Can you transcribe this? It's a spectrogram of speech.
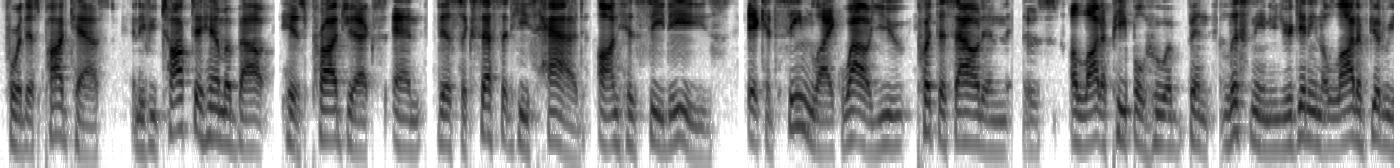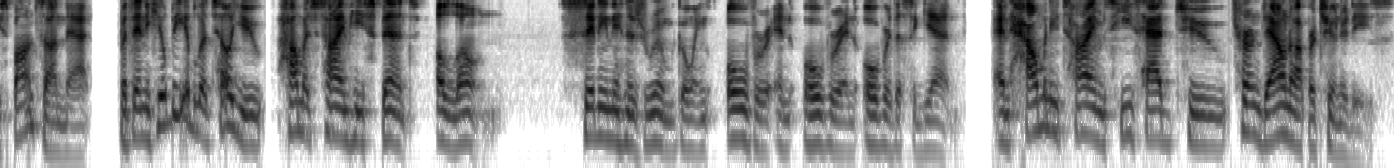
for this podcast. And if you talk to him about his projects and the success that he's had on his CDs, it could seem like, wow, you put this out and there's a lot of people who have been listening and you're getting a lot of good response on that. But then he'll be able to tell you how much time he spent alone, sitting in his room, going over and over and over this again. And how many times he's had to turn down opportunities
